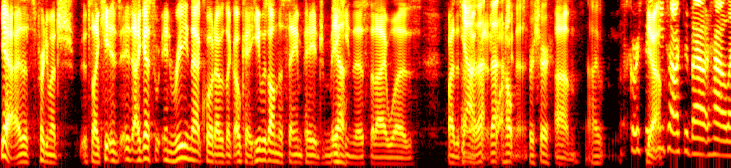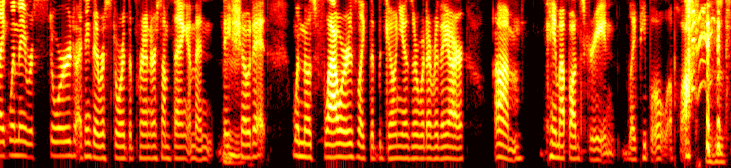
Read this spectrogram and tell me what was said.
yeah, that's pretty much. It's like he. It, it, I guess in reading that quote, I was like, okay, he was on the same page Yeah. making this that I was by the time Yeah, I that, finished that watching helps it. for sure. Um, I, Scorsese yeah. talked about how like when they restored, I think they restored the print or something, and then they Mhm. showed it when those flowers, like the begonias or whatever they are, um, came up on screen. Like people applauded Mhm.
